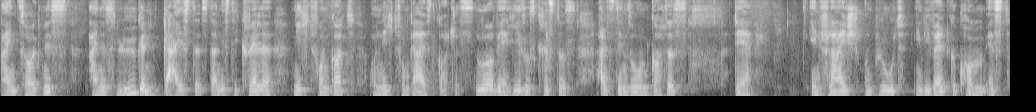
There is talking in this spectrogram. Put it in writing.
ein Zeugnis eines Lügengeistes, dann ist die Quelle nicht von Gott und nicht vom Geist Gottes. Nur wer Jesus Christus als den Sohn Gottes, der in Fleisch und Blut in die Welt gekommen ist,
